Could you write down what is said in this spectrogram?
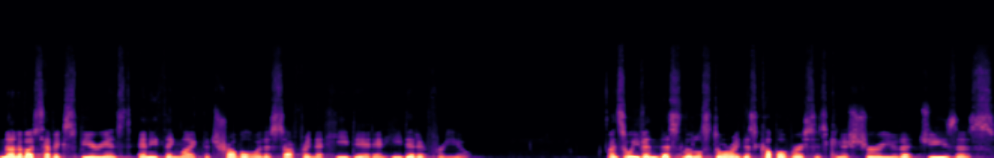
None of us have experienced anything like the trouble or the suffering that he did, and he did it for you. And so even this little story, this couple verses can assure you that Jesus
